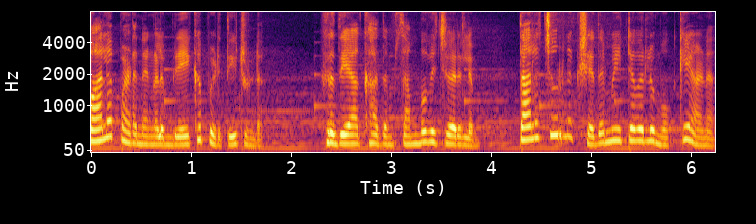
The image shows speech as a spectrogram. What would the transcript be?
പല പഠനങ്ങളും രേഖപ്പെടുത്തിയിട്ടുണ്ട്. ഹൃദയാഘാതം സംഭവിച്ചവരിലും തലച്ചോറിന് ക്ഷതമേറ്റവരിലുമൊക്കെയാണ്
